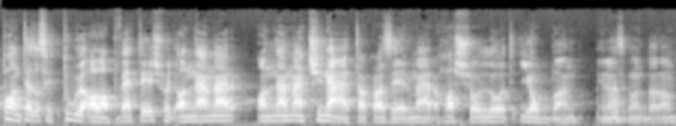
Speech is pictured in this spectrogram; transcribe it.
Pont ez az, hogy túl alapvetés, hogy annál már, annál már csináltak azért már hasonlót jobban, én azt gondolom.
